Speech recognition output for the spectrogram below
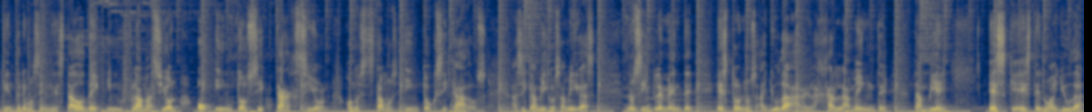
que entremos en estado de inflamación o intoxicación, cuando estamos intoxicados. Así que amigos, amigas, no simplemente esto nos ayuda a relajar la mente, también es que este nos ayuda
